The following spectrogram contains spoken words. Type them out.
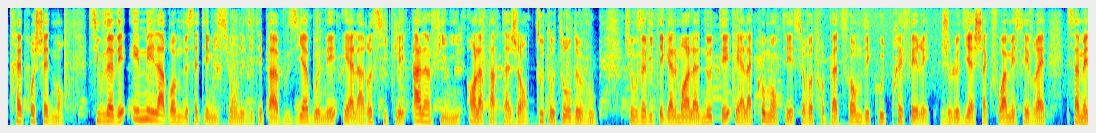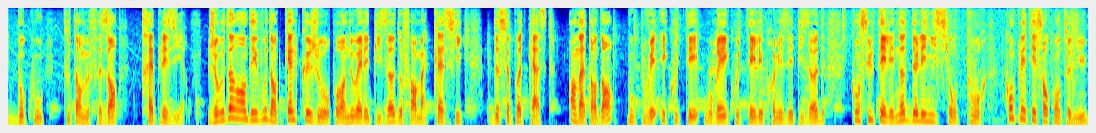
très prochainement. Si vous avez aimé l'arôme de cette émission, n'hésitez pas à vous y abonner et à la recycler à l'infini en la partageant tout autour de vous. Je vous invite également à la noter et à la commenter sur votre plateforme d'écoute préférée. Je le dis à chaque fois, mais c'est vrai, ça m'aide beaucoup tout en me faisant très plaisir. Je vous donne rendez-vous dans quelques jours pour un nouvel épisode au format classique de ce podcast. En attendant, vous pouvez écouter ou réécouter les premiers épisodes, consulter les notes de l'émission pour compléter son contenu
